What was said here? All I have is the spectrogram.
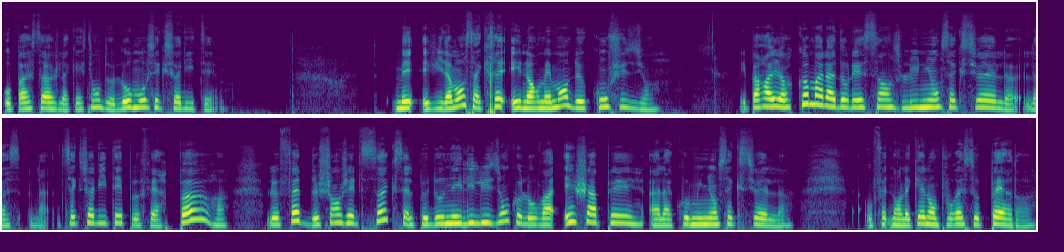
au passage la question de l'homosexualité. Mais évidemment, ça crée énormément de confusion. Et par ailleurs, comme à l'adolescence, l'union sexuelle, la, sexualité peut faire peur, le fait de changer de sexe, elle peut donner l'illusion que l'on va échapper à la communion sexuelle, au fait dans laquelle on pourrait se perdre.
